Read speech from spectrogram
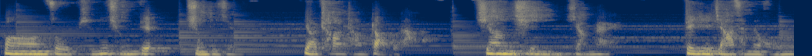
帮助贫穷的兄弟姐妹，要常常照顾他，相亲相爱，这一家才能和睦。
